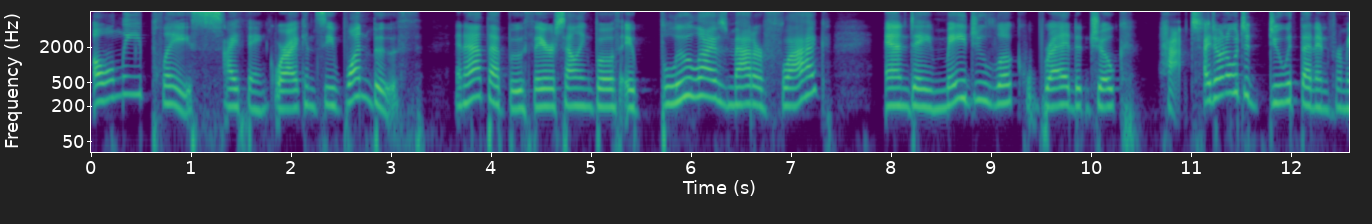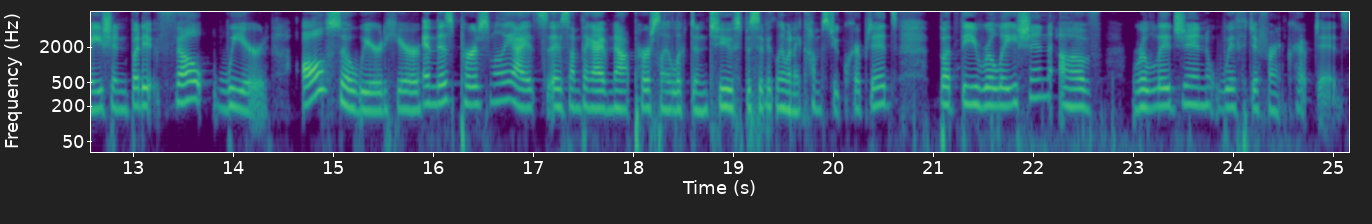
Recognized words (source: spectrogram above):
only place I think where I can see one booth, and at that booth, they are selling both a Blue Lives Matter flag and a "Made You Look Red" joke hat. I don't know what to do with that information, but it felt weird. Also weird here, and this personally I, is something I have not personally looked into specifically when it comes to cryptids, but the relation of religion with different cryptids.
